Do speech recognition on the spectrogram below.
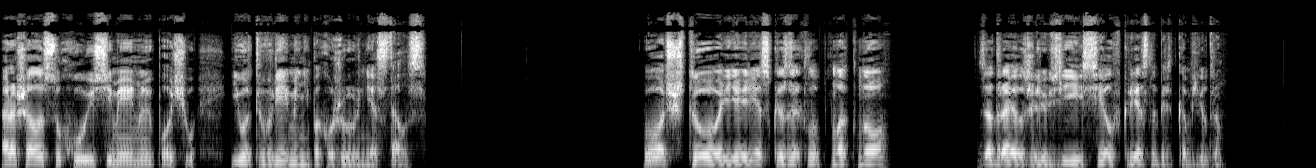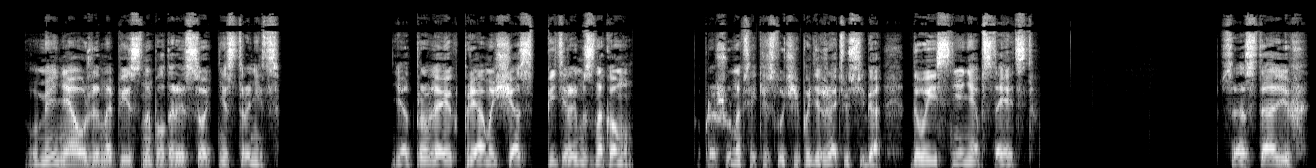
орошала сухую семейную почву, и вот времени, похоже, уже не осталось. Вот что, я резко захлопнул окно, задраил жалюзи и сел в кресло перед компьютером. У меня уже написано полторы сотни страниц. Я отправляю их прямо сейчас пятерым знакомым. Попрошу на всякий случай подержать у себя до выяснения обстоятельств. Составив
